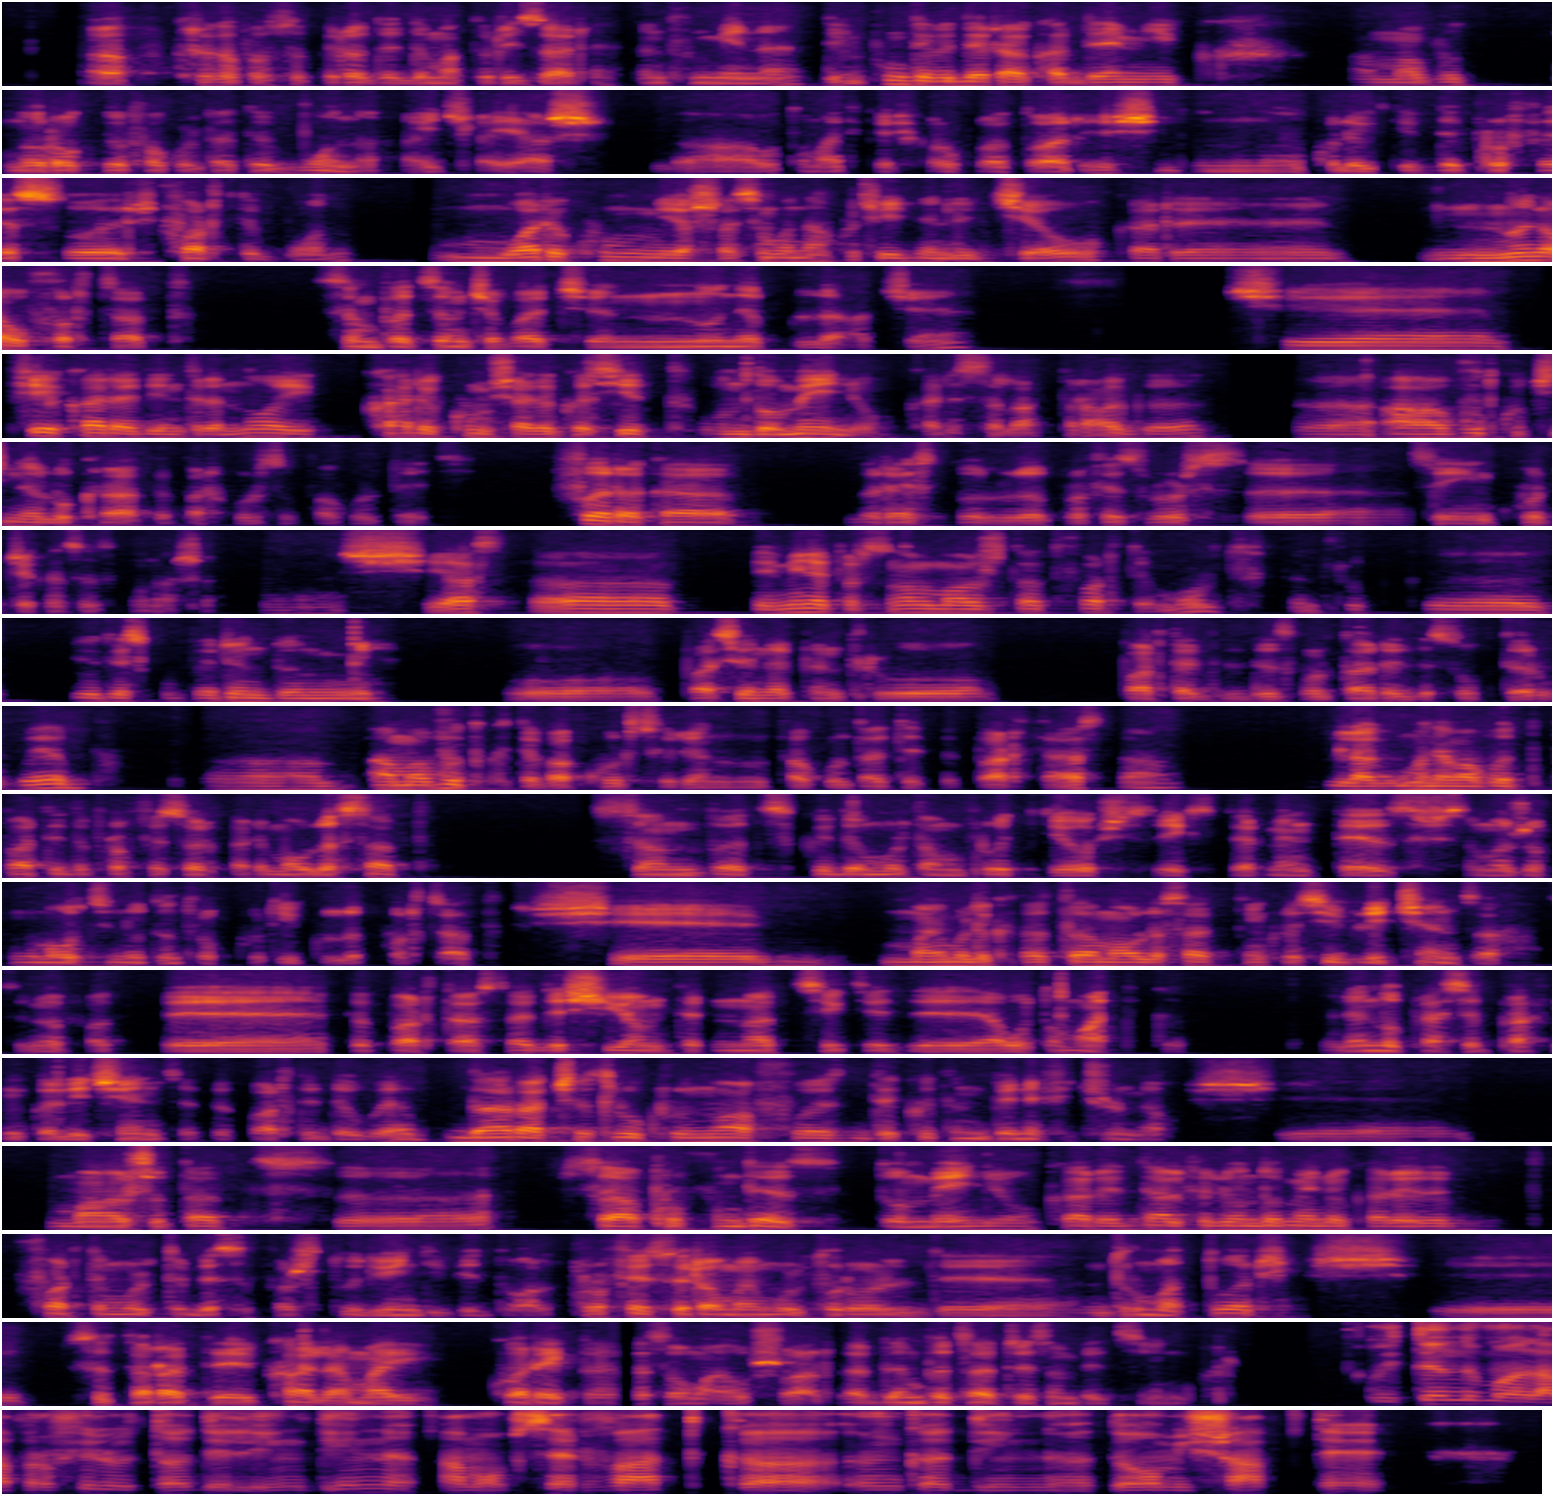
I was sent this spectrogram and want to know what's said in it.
Cred că a fost o perioadă de maturizare pentru mine. Din punct de vedere academic, am avut noroc de o facultate bună aici la Iași, la automatică și calculatoare și un colectiv de profesori foarte bun. Oarecum i-aș asemăna cu cei din liceu, care nu ne-au forțat să învățăm ceva ce nu ne place, ci fiecare dintre noi, care cum și-a găsit un domeniu care să-l atragă, a avut cu cine lucra pe parcursul facultății, fără ca restul profesorilor să se încurce, ca să spun așa. Și asta, pe mine personal, m-a ajutat foarte mult, pentru că eu descoperindu-mi o pasiune pentru partea de dezvoltare de software web, am avut câteva cursuri în facultate pe partea asta la unde am avut parte de profesori care m-au lăsat să învăț cât de mult am vrut eu și să experimentez și să mă joc. Nu m-au ținut într-o curiculă forțat și mai mult decât atât m-au lăsat inclusiv licența să mi fac pe, pe partea asta, deși eu am terminat secție de automatică. Ele nu prea se practică licențe pe partea de web, dar acest lucru nu a fost decât în beneficiul meu și m-a ajutat să, să aprofundez domeniul, care de altfel e un domeniu care foarte mult trebuie să faci studiu individual. Profesorii au mai mult rol de îndrumători și să-ți arate calea mai corectă sau mai ușoară, dar de învățat trebuie să înveți singur. Uitându-mă la profilul tău de LinkedIn, am observat că încă din 2007,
